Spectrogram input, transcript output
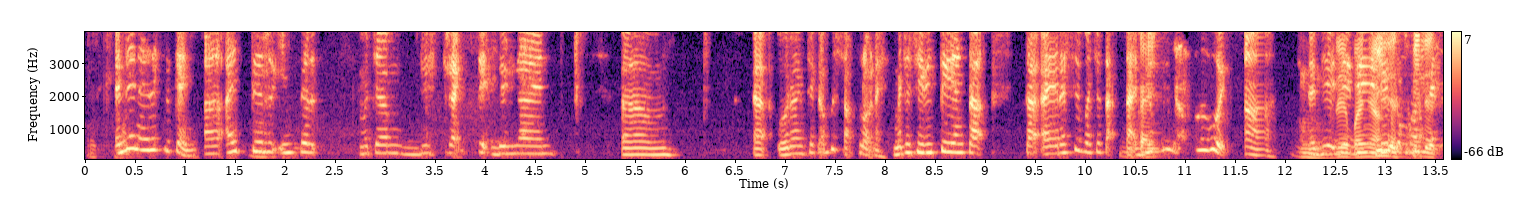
Okay. And then I rasa kan uh, I ter inter macam distracted dengan um, uh, orang cakap apa subplot eh. Macam cerita yang tak tak I rasa macam tak tak dia pun tak apa kot. Ah, Hmm, dia, dia dia, dia, banyak- dia, Fillers, kembangkan- fillers.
